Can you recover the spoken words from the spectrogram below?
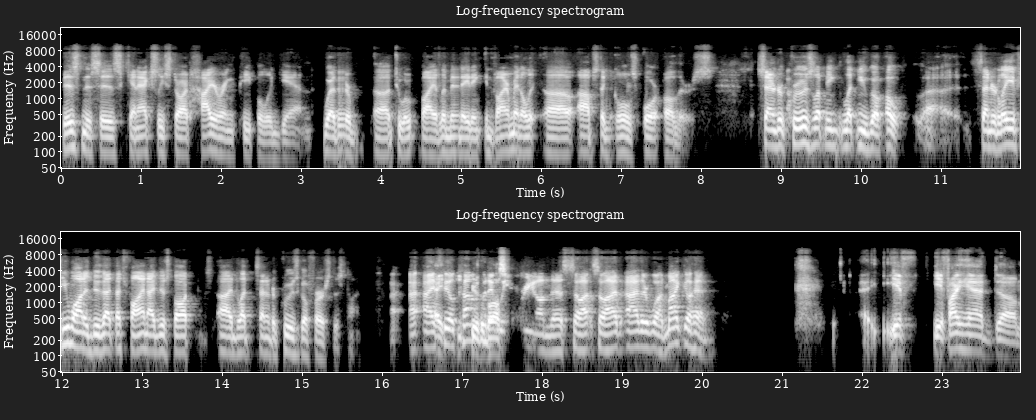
businesses can actually start hiring people again, whether uh, to by eliminating environmental uh, obstacles or others. Senator Cruz, let me let you go. Oh, uh, Senator Lee, if you want to do that, that's fine. I just thought I'd let Senator Cruz go first this time. I, I hey, feel confident we agree on this, so so I, either one. Mike, go ahead. If if I had um,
